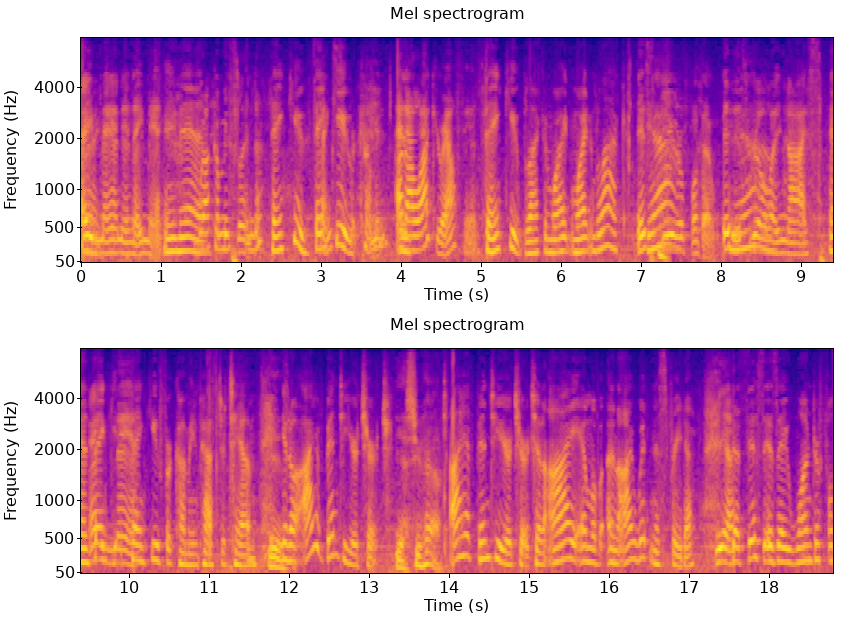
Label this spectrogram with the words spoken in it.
Right. Amen and amen. Amen. Welcome, Miss Linda. Thank you. Thank Thanks you. for coming. And I like your outfit. Thank you. Black and white and white and black. It's Yeah. beautiful, though. It is Yeah. really nice. And thank you, thank you for coming, Pastor Tim. Yes. You know, I have been to your church. Yes, you have. I have been to your church, and I am of- an eyewitness, Frida, Yes. that this is a wonderful,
